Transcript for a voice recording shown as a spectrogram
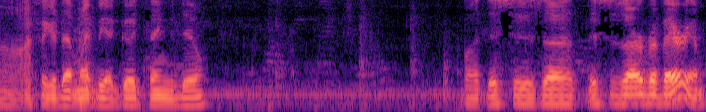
uh, I figured that might be a good thing to do. But this is uh, this is our vivarium.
